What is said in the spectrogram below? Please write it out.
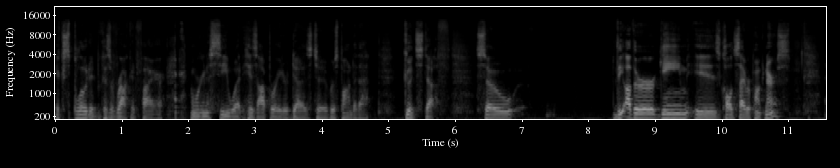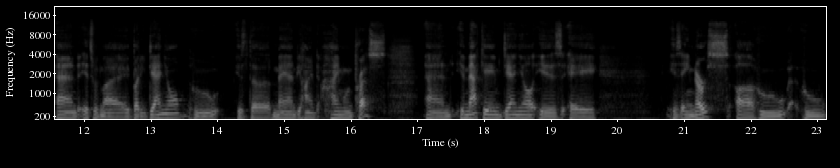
exploded because of rocket fire, and we're going to see what his operator does to respond to that. Good stuff. So the other game is called Cyberpunk Nurse, and it's with my buddy Daniel, who is the man behind High Moon Press, and in that game, Daniel is a is a nurse uh, who who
